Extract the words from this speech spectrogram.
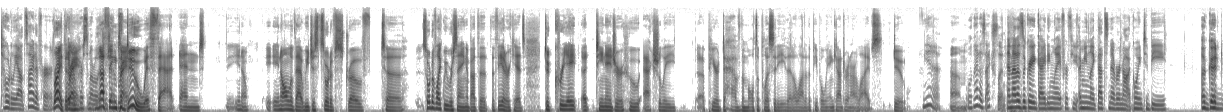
totally outside of her. right that Right. have Personal nothing to Right. do with that and you know in all of that we just sort of strove to sort of like we were saying about the the theater kids to create a teenager who actually appeared to have the multiplicity that a lot of the people we encounter in our lives do Yeah. um, Well, that is excellent, and that is a great guiding light for few. I mean, like that's never not going to be a good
